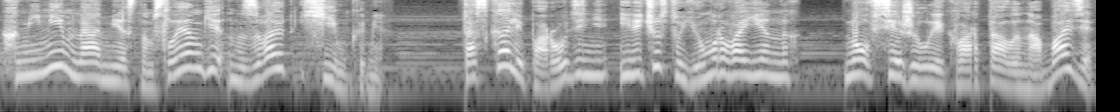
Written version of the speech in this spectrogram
Хмимим на местном сленге называют химками – Таскали по родине или чувство юмора военных, но все жилые кварталы на базе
